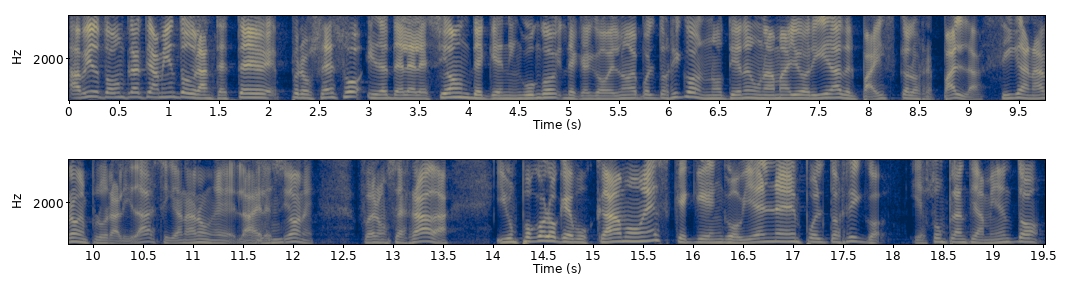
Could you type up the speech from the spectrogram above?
Ha habido todo un planteamiento durante este proceso y desde la elección de que ningún de que el gobierno de Puerto Rico no tiene una mayoría del país que lo respalda. Sí ganaron en pluralidad, sí ganaron eh, las elecciones, fueron cerradas y un poco lo que buscamos es que quien gobierne en Puerto Rico y es un planteamiento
